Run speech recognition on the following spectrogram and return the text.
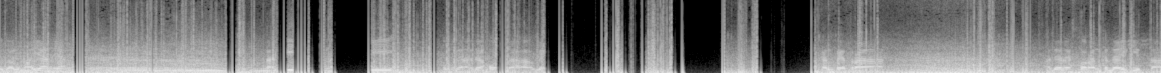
sudah lumayan ya tadi kemudian ada Honda makan Petra restoran kedai kita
